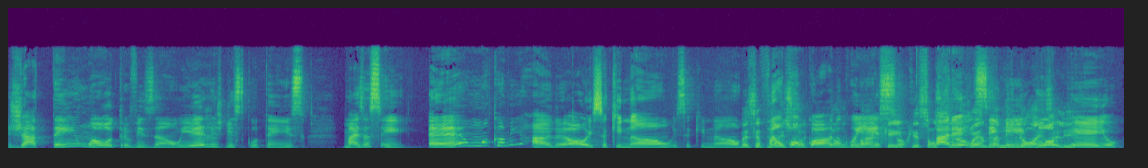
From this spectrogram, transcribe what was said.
já tem uma outra visão e eles discutem isso, mas assim, é uma caminhada. Ó, oh, isso aqui não, isso aqui não. Mas você fala não isso concordo aqui não com isso. quem? Porque são parei de 50 seguir, milhões ali. bloqueio,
